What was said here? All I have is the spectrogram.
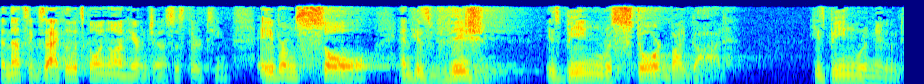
And that's exactly what's going on here in Genesis 13. Abram's soul and his vision is being restored by God. He's being renewed.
